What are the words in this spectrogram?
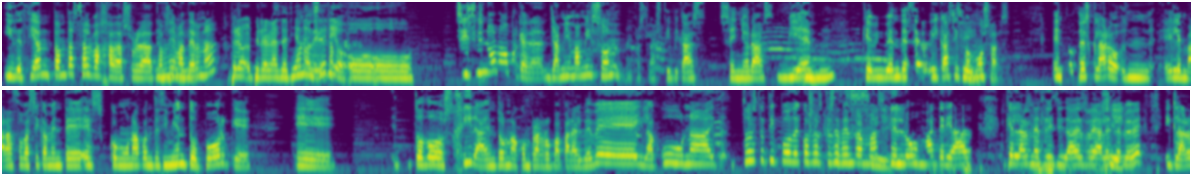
y decían tantas salvajadas sobre la lactancia Sí. materna. Pero, pero las decían Bueno, en serio, o... o- Sí, sí, no, no, porque Yummy Mamis son pues, las típicas señoras bien que viven de ser ricas y Sí. famosas. Entonces, claro, mm, el embarazo básicamente es como un acontecimiento porque eh, todo gira en torno a comprar ropa para el bebé y la cuna y todo este tipo de cosas que se centran Sí. más en lo material que en las necesidades reales Sí. del bebé. Y claro,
